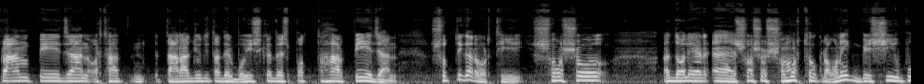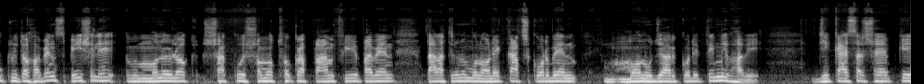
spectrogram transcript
প্রাণ পেয়ে যান অর্থাৎ তারা যদি তাদের বহিষ্কার দেশ প্রত্যাহার পেয়ে যান সত্যিকার অর্থে স্ব দলের স্ব সমর্থকরা অনেক বেশি উপকৃত হবেন। স্পেশালি মনিরুল হক সাক্ষ্য সমর্থকরা প্রাণ ফিরে পাবেন। তারা তৃণমূল অনেক কাজ করবেন, মন উজাড় করে তেমনিভাবে। যে কায়সার সাহেবকে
